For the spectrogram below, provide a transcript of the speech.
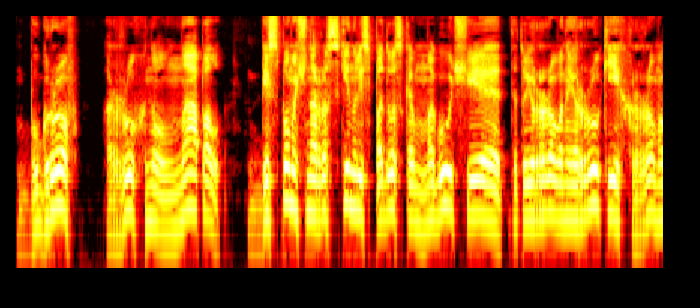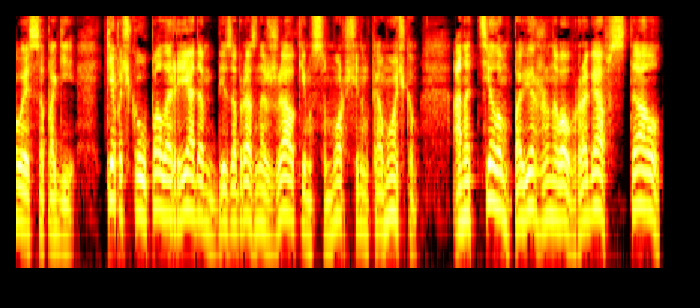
Бугров рухнул на пол, беспомощно раскинулись по доскам могучие татуированные руки и хромовые сапоги. Кепочка упала рядом безобразно жалким сморщенным комочком, а над телом поверженного врага встал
